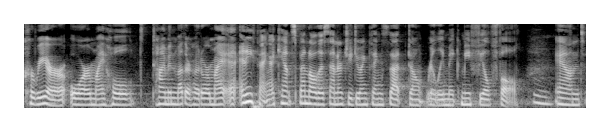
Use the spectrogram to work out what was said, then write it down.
career or my whole time in motherhood or my anything. I can't spend all this energy doing things that don't really make me feel full. Mm. And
